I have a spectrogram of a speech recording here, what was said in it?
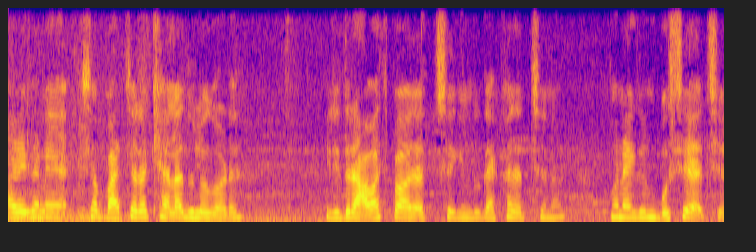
আর এখানে সব বাচ্চারা খেলাধুলো করে। নিজেদের আওয়াজ পাওয়া যাচ্ছে, কিন্তু দেখা যাচ্ছে না। ওখানে একজন বসে আছে।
